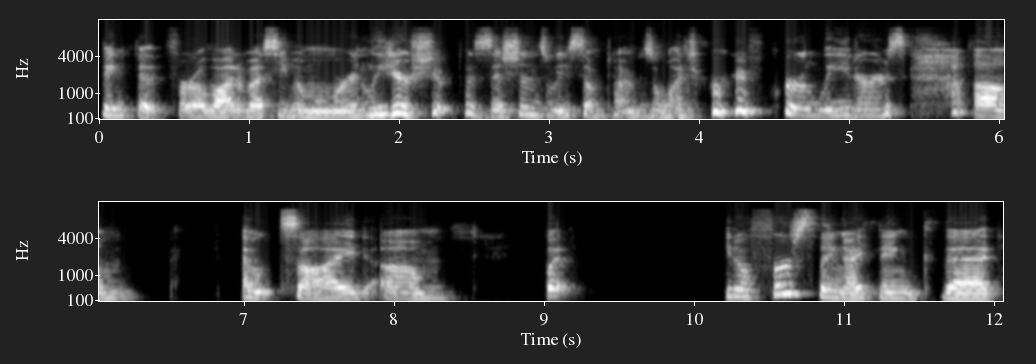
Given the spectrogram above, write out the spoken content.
think that for a lot of us, even when we're in leadership positions, we sometimes wonder if we're leaders um, outside. Um, but, you know, first thing I think that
